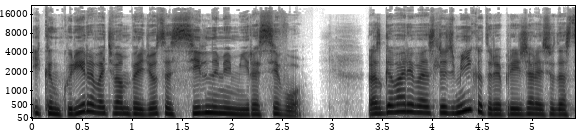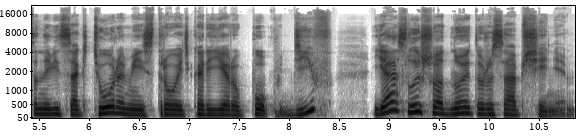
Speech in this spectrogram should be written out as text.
И конкурировать вам придется с сильными мира сего. Разговаривая с людьми, которые приезжали сюда становиться актерами и строить карьеру поп-див, я слышу одно и то же сообщение.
